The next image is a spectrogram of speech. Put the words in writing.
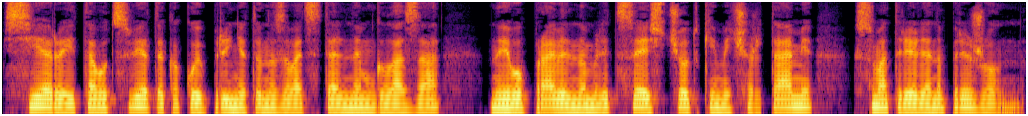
Серый, того цвета, какой принято называть стальным глаза — на его правильном лице с четкими чертами смотрели напряженно.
